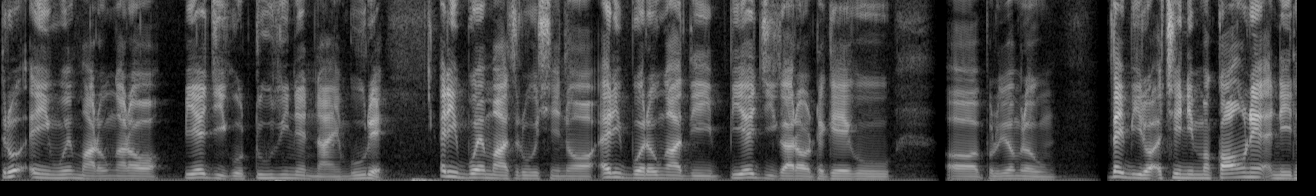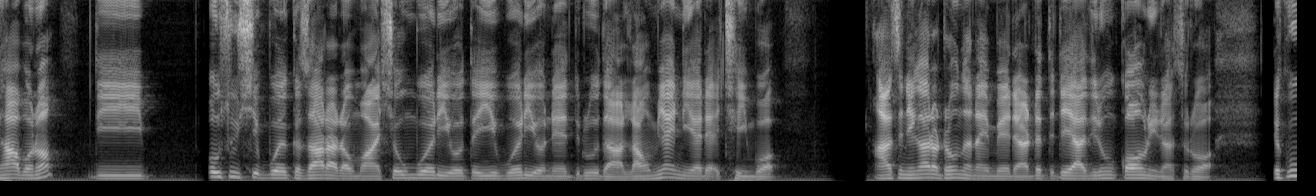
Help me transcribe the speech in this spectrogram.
သူတို့အိမ်ဝင်းမှာတော့ကတော့ PSG ကို2စီးနဲ့နိုင်ဘူးတဲ့အဲ့ဒီပွဲမှာဆိုလို့ရှင်တော့အဲ့ဒီပွဲတုန်းကဒီ PSG ကတော့တကယ်ကိုအာဘယ်လိုပြောမလဲတိတ်ပြီးတော့အခြေအနေမကောင်းတဲ့အနေထားပေါ့နော်ဒီအုပ်စုရှစ်ပွဲကစားတာတော့မှရှုံးပွဲတွေကိုတည်ရပွဲတွေရောနဲ့သူတို့ဒါလောင်မြိုက်နေရတဲ့အချိန်ပေါ့အာဆင်နယ်ကတော့ထုံးစံနိုင်ပဲဒါတရားဒီလုံးကောင်းနေတာဆိုတော့တခု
